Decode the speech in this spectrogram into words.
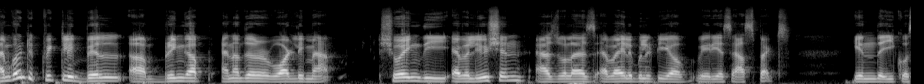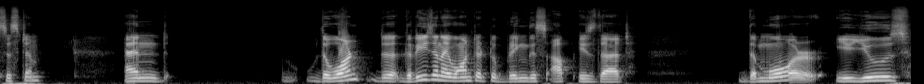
I'm going to quickly build, uh, bring up another Wardley map showing the evolution as well as availability of various aspects in the ecosystem. And the one the, the reason I wanted to bring this up is that the more you use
